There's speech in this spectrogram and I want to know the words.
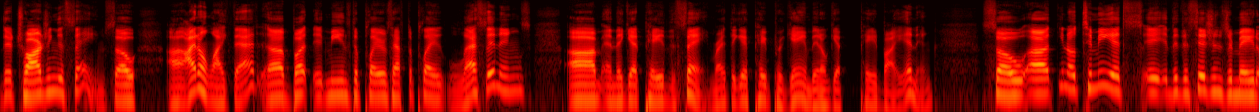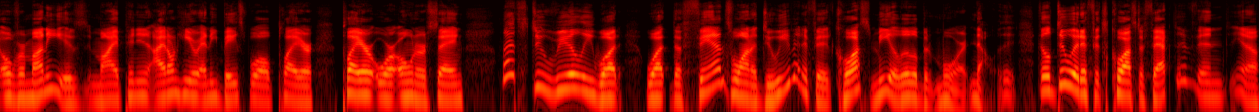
they're charging the same. So uh, I don't like that, uh, but it means the players have to play less innings um, and they get paid the same, right? They get paid per game, they don't get paid by inning. So uh, you know, to me, it's it, the decisions are made over money. Is my opinion. I don't hear any baseball player, player or owner saying, let's do really what what the fans want to do, even if it costs me a little bit more. No, they'll do it if it's cost effective, and you know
